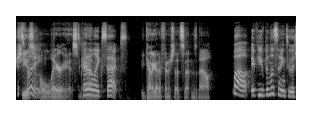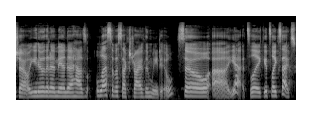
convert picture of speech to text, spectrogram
It's she funny. is hilarious. It's kind of like sex. you kind of got to finish that sentence now. Well, if you've been listening to the show, you know that Amanda has less of a sex drive than we do. So, uh, yeah, it's like it's like sex.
